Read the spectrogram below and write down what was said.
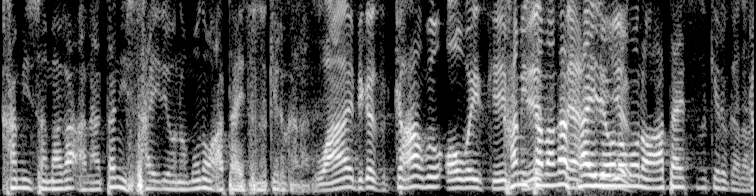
神様があなたに最良のものを与え続けるからです。Why? Because God will always give 神様が最良のものを与え続けるからです。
